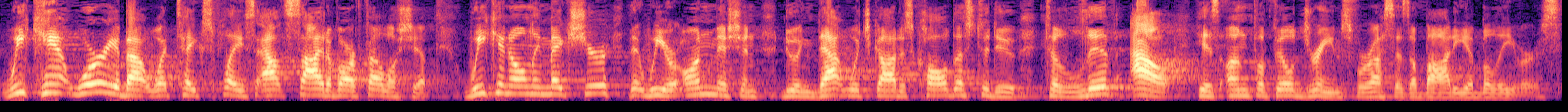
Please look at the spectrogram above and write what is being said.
we can't worry about what takes place outside of our fellowship. We can only make sure that we are on mission doing that which God has called us to do to live out his unfulfilled dreams for us as a body of believers.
